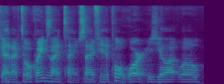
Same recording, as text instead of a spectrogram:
go back to a Queensland team. So if you're the poor Warriors, you're like, well,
